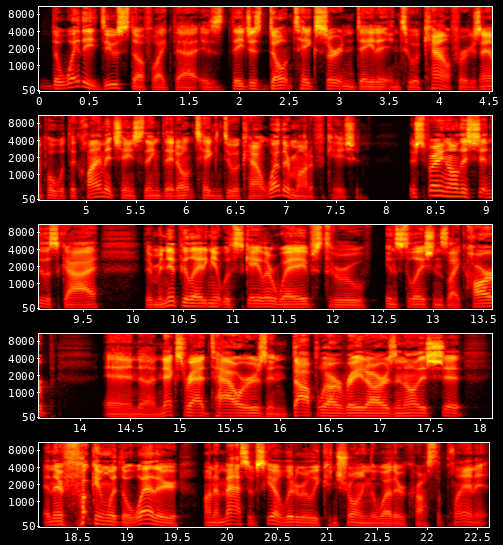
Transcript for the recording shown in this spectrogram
the way they do stuff like that is they just don't take certain data into account. For example, with the climate change thing, they don't take into account weather modification. They're spraying all this shit into the sky. They're manipulating it with scalar waves through installations like HAARP and uh, NEXRAD towers and Doppler radars and all this shit. And they're fucking with the weather on a massive scale, literally controlling the weather across the planet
